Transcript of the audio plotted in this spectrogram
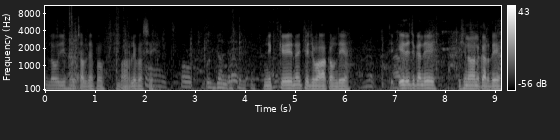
ਲਓ ਜੀ ਹੁਣ ਚੱਲਦੇ ਆਪਾਂ ਬਾਹਰਲੇ ਪਾਸੇ। ਨਿੱਕੇ ਨਾ ਇੱਥੇ ਜਵਾਕ ਆਉਂਦੇ ਆ ਤੇ ਇਹਦੇ ਚ ਕਹਿੰਦੇ ਇਸ਼ਨਾਨ ਕਰਦੇ ਆ।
